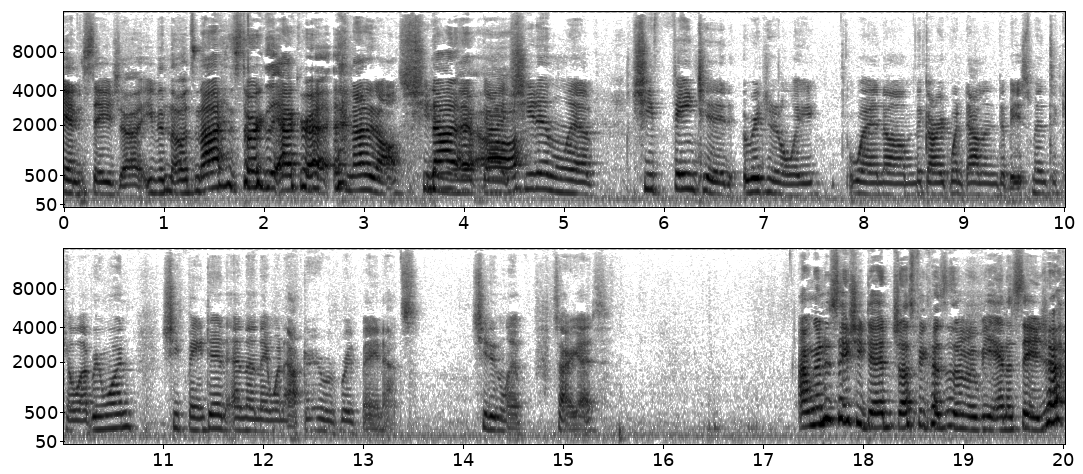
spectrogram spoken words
Anastasia, even though it's not historically accurate. not at all. She didn't Not live, guys. She didn't live. She fainted originally when um, the guard went down in the basement to kill everyone. She fainted, and then they went after her with bayonets. She didn't live. Sorry, guys. I'm gonna say she did just because of the movie Anastasia.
